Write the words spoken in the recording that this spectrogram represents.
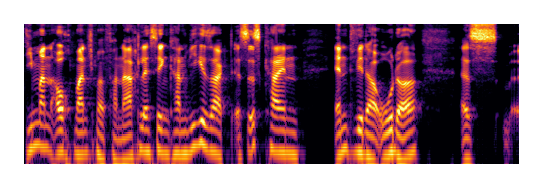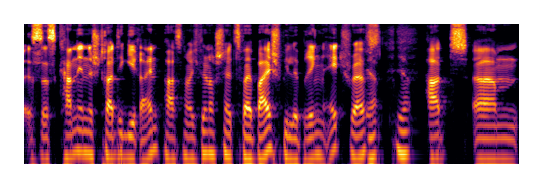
die man auch manchmal vernachlässigen kann. Wie gesagt, es ist kein entweder oder. Es, es, es kann in eine Strategie reinpassen, aber ich will noch schnell zwei Beispiele bringen. Ahrefs ja, ja. hat ähm,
